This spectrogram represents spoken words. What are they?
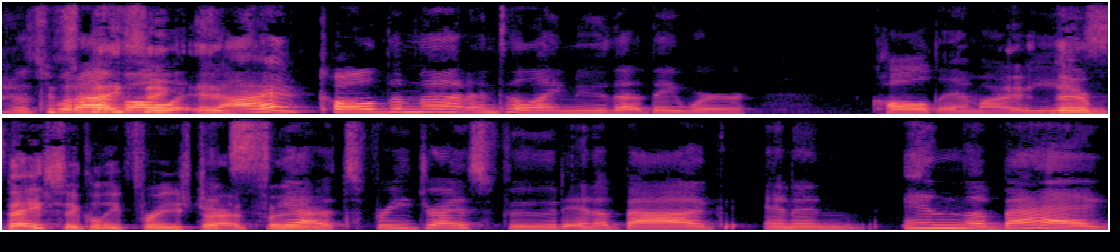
That's It's what I've always I've called them that until I knew that they were called MREs. They're basically freeze dried food. Yeah, it's free dried food in a bag, and in in the bag,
